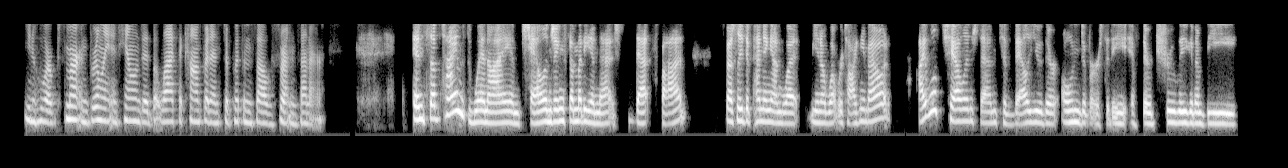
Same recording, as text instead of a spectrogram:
you know, who are smart and brilliant and talented, but lack the confidence to put themselves front and center. And sometimes when I am challenging somebody in that that spot, especially depending on what you know what we're talking about, I will challenge them to value their own diversity if they're truly going to be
